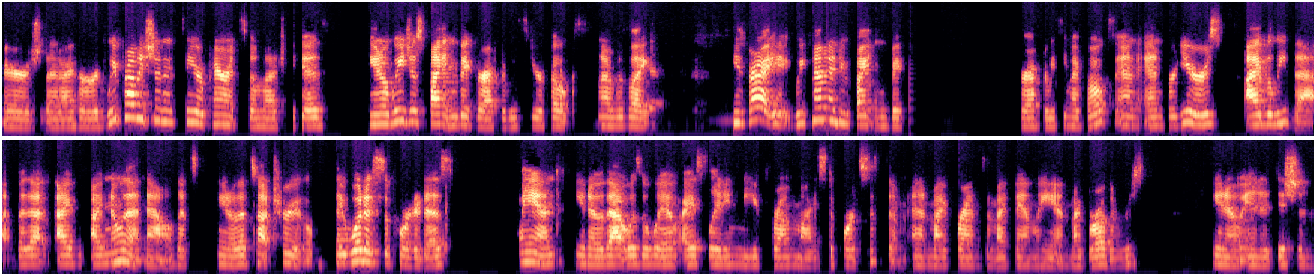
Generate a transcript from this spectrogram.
marriage that i heard we probably shouldn't see your parents so much because you know we just fight and bicker after we see your folks. And i was like he's right. We kind of do fight and bicker after we see my folks and and for years i believe that but that i i know that now. That's you know that's not true. They would have supported us. And you know that was a way of isolating me from my support system and my friends and my family and my brothers you know in addition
